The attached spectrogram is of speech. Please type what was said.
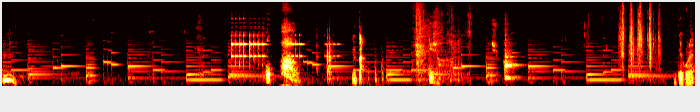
うん。おやった。よいしょ。よいしょ見てこれ。こ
